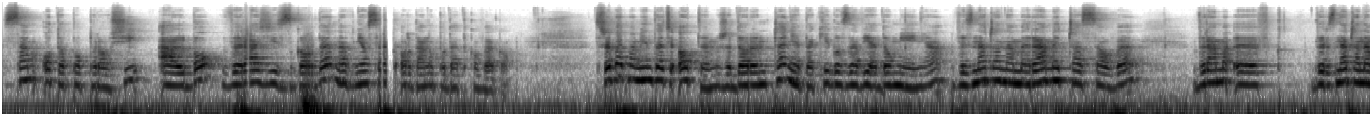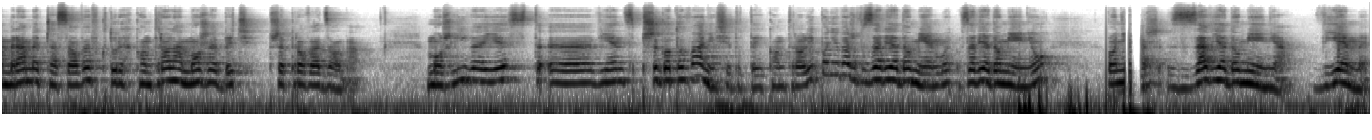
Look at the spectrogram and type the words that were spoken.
sam o to poprosi albo wyrazi zgodę na wniosek organu podatkowego. Trzeba pamiętać o tym, że doręczenie takiego zawiadomienia wyznacza nam ramy czasowe, w ram, e, w, wyznacza nam ramy czasowe, w których kontrola może być przeprowadzona. Możliwe jest e, więc przygotowanie się do tej kontroli, ponieważ w zawiadomieniu, w zawiadomieniu, ponieważ z zawiadomienia wiemy,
